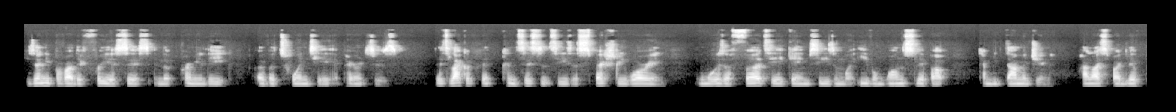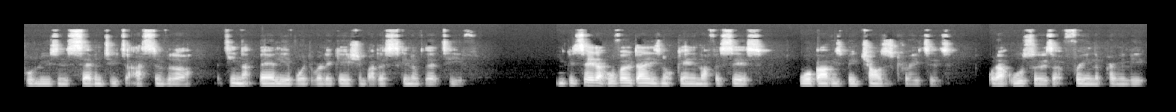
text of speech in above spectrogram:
he's only provided three assists in the Premier League over 28 appearances. This lack of consistency is especially worrying in what is a 38 game season where even one slip up can be damaging, highlighted by Liverpool losing 7 2 to Aston Villa, a team that barely avoided relegation by the skin of their teeth. You could say that although Dani's not getting enough assists, what about his big chances created? Well, that also is at three in the Premier League,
